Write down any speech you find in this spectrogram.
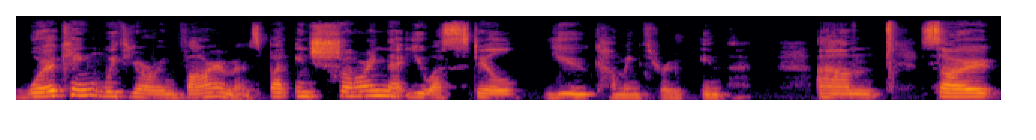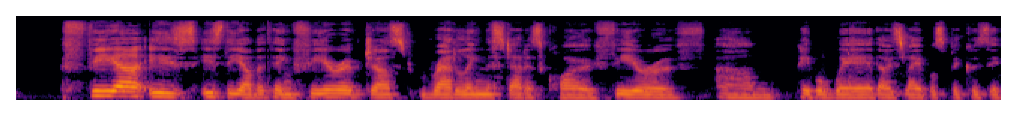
working with your environments, but ensuring that you are still you coming through in that. Um, so fear is is the other thing fear of just rattling the status quo fear of um, people wear those labels because they're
